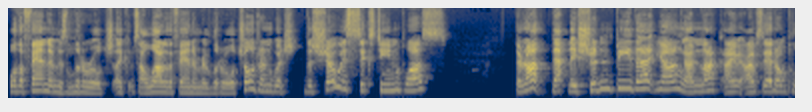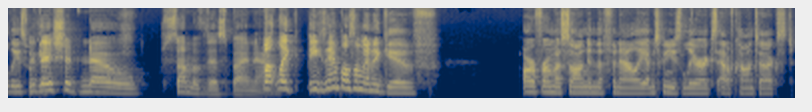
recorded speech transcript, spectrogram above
well, the fandom is literal. ch- Like a lot of the fandom are literal children, which the show is 16 plus. They're not that they shouldn't be that young. I'm not. I obviously I don't police they should know some of this by now. but like the examples I'm going to give are from a song in the finale. I'm just going to use lyrics out of context.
